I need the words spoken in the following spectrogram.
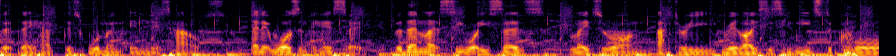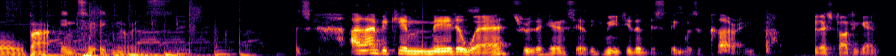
that they had this woman in this house, and it wasn't hearsay. But then let's see what he says later on after he realizes he needs to crawl back into ignorance. And I became made aware through the hearsay of the community that this thing was occurring. Let's start again.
